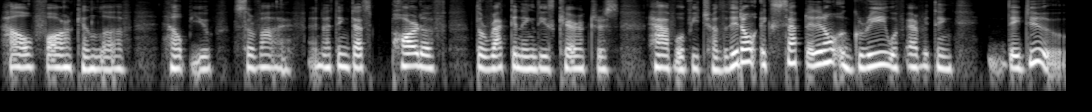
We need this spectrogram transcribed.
How far can love help you survive. And I think that's part of the reckoning these characters have with each other. They don't accept it, they don't agree with everything they do,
